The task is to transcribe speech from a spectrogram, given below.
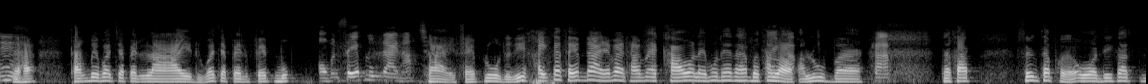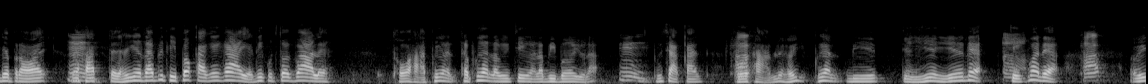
อืม นะฮะทั้งไม่ว่าจะเป็นไลน์หรือว่าจะเป็น Facebook ออกมันเซฟลูกได้นะ ใช่เซฟรูปเดี๋ยวนี้ใครก็เซฟได้ใช่ไหมทำแอคเคาท์อะไรพวกเนี้ยนะครับมันก็ใช่หลคอรักบเอารูปมาครับ นะครับ ซึ่งถ้าเผลอโอนนี่ก็เรียบร้อยนะครับ แต่ที่นั้นวิธีป้องกันง่ายๆอย่างที่คุณต้นว่าเลย โทรหาเพื่อนถ้าเพื่อนเราจริงๆอะเรามีเบอร์อยู่แล้วอืม รู้จักกันครับโทรถามเลยเฮ้ยเพื่อนมีอย่างนี้อย่างนี้นะเนี่ยอ่า จริงว่าเนี่ยครับ เอ้ย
